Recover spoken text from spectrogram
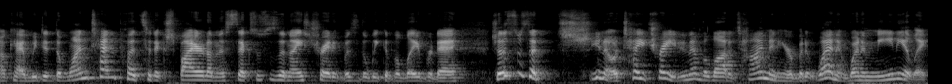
Okay, we did the 110 puts. It expired on the 6th. This was a nice trade. It was the week of the Labor Day. So this was a, you know, a tight trade. You didn't have a lot of time in here, but it went. It went immediately.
